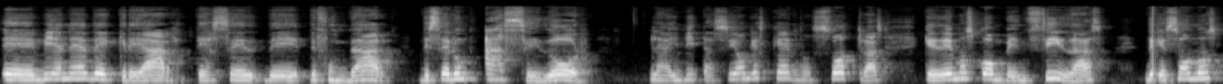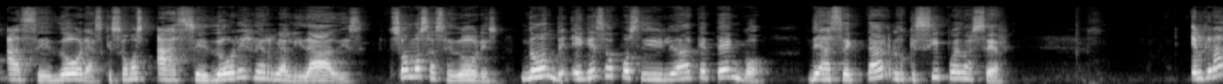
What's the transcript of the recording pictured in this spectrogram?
eh, viene de crear, de, hacer, de, de fundar, de ser un hacedor. La invitación es que nosotras quedemos convencidas de que somos hacedoras, que somos hacedores de realidades. Somos hacedores. ¿Dónde? En esa posibilidad que tengo de aceptar lo que sí puedo hacer. El gran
